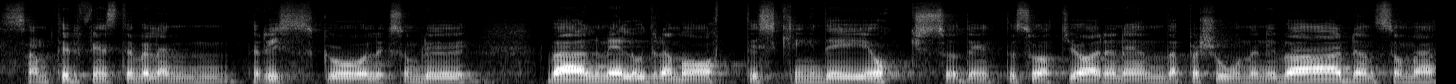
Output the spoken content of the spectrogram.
samtidigt finns det väl en risk att liksom bli väl melodramatisk kring det också. Det är inte så att jag är den enda personen i världen som är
